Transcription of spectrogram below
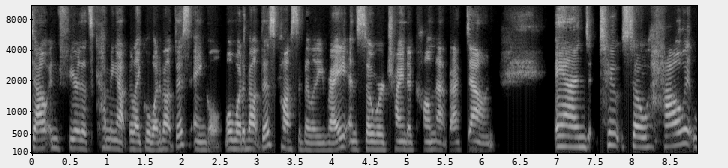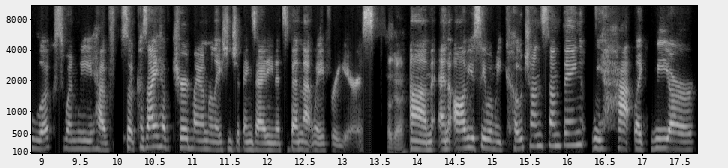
doubt and fear that's coming up. They're like, well, what about this angle? Well, what about this possibility? Right. And so we're trying to calm that back down. And to so how it looks when we have so because I have cured my own relationship anxiety and it's been that way for years. Okay. Um, and obviously when we coach on something, we have like we are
